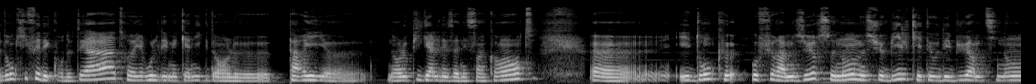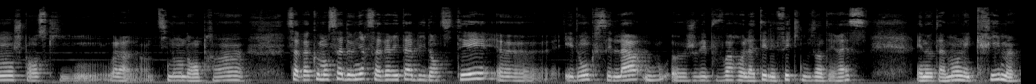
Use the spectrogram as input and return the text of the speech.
donc, il fait des cours de théâtre, il roule des mécaniques dans le Paris, euh, dans le Pigalle des années 50, euh, et donc, au fur et à mesure, ce nom, Monsieur Bill, qui était au début un petit nom, je pense, qui, voilà, un petit nom d'emprunt, ça va commencer à devenir sa véritable identité, et donc, c'est là où je vais pouvoir relater les faits qui nous intéressent, et notamment les crimes,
